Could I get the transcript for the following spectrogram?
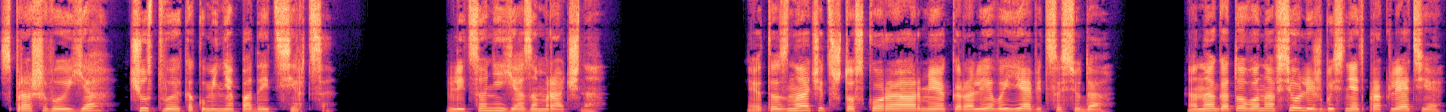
Спрашиваю я, чувствуя, как у меня падает сердце. Лицо я замрачно. «Это значит, что скоро армия королевы явится сюда. Она готова на все, лишь бы снять проклятие,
